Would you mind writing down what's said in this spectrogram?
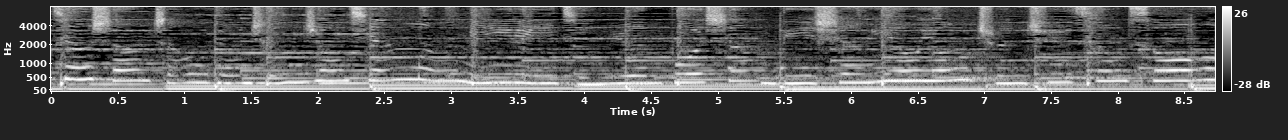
江上，照动城中千梦迷离间，远波响，笛声悠悠，春去匆匆。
